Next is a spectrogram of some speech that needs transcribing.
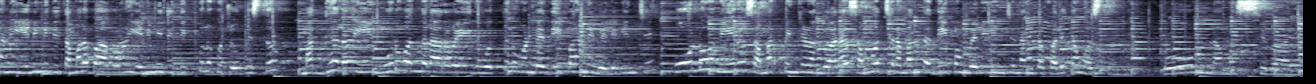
దీపాన్ని ఎనిమిది తమలపాకులను ఎనిమిది దిక్కులకు చూపిస్తూ మధ్యలో ఈ మూడు వందల అరవై ఐదు ఒత్తులు ఉండే దీపాన్ని వెలిగించి పూలు నీరు సమర్పించడం ద్వారా సంవత్సరం అంతా దీపం వెలిగించినంత ఫలితం వస్తుంది. ఓం నమ శివాయ.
